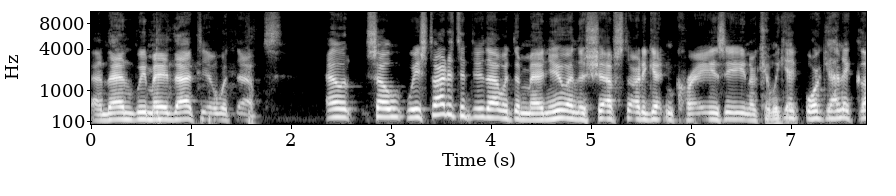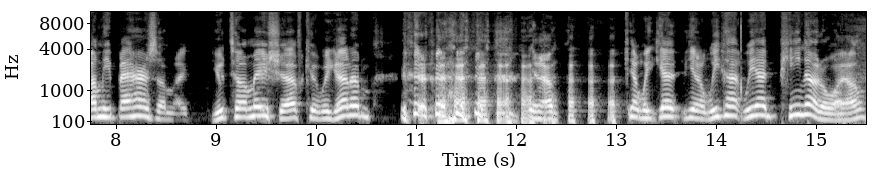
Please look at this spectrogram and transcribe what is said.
And then we made that deal with them. And so we started to do that with the menu, and the chef started getting crazy. You know, can we get organic gummy bears? I'm like, you tell me, chef, can we get them? you know, can we get, you know, we got, we had peanut oil,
